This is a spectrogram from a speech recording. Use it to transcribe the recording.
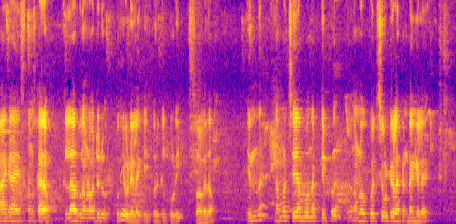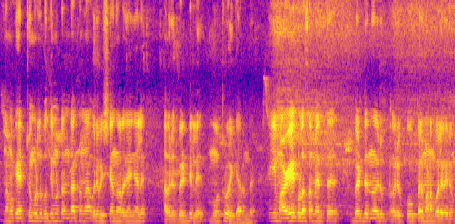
ഹായ് ഗായസ് നമസ്കാരം. എല്ലാവർക്കും നമ്മുടെ മറ്റൊരു പുതിയ വീഡിയോയിലേക്ക് ഒരിക്കൽ കൂടി സ്വാഗതം. ഇന്ന് നമ്മൾ ചെയ്യാൻ പോകുന്ന ടിപ്പ് നമ്മൾ കൊച്ചു കുട്ടികളൊക്കെ ഉണ്ടെങ്കിൽ നമുക്ക് ഏറ്റവും കൂടുതൽ ബുദ്ധിമുട്ടുണ്ടാക്കുന്ന ഒരു വിഷയം എന്ന് പറഞ്ഞു കഴിഞ്ഞാൽ അവർ ബെഡിൽ മൂത്രം ഒഴിക്കാറുണ്ട്. ഈ മഴയൊക്കെയുള്ള സമയത്ത് ബെഡിൽ നിന്ന് ഒരു ഒരു പൂപ്പൽ മണം പോലെ വരും.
